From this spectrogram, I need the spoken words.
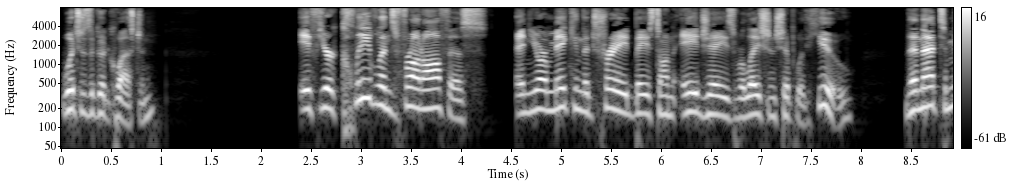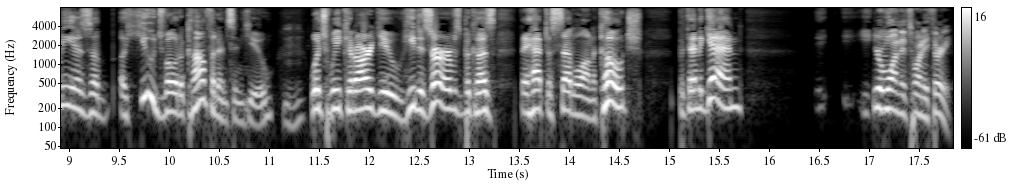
Which is a good question. If you're Cleveland's front office and you're making the trade based on AJ's relationship with Hue, then that to me is a, a huge vote of confidence in Hue, mm-hmm. which we could argue he deserves because they have to settle on a coach. But then again, You're one to twenty three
